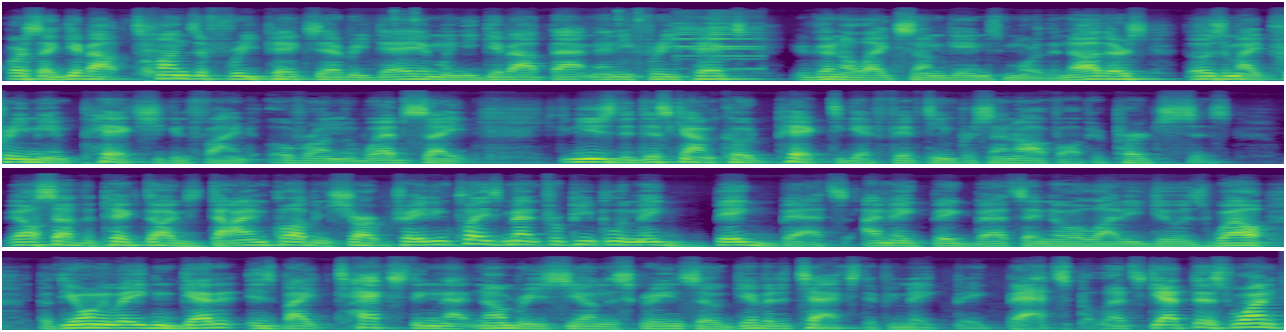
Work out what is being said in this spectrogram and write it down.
course, I give out tons of free picks every day, and when you give out that many free picks, you're going to like some games more than others. Those are my premium picks you can find over on the website. You can use the discount code PICK to get 15% off all of your purchases. We also have the Pick Dawgz Dime Club and Sharp Trading Plays meant for people who make big bets. I make big bets. I know a lot of you do as well. But the only way you can get it is by texting that number you see on the screen. So give it a text if you make big bets. But let's get this one.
